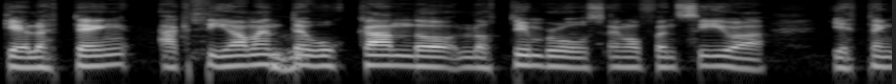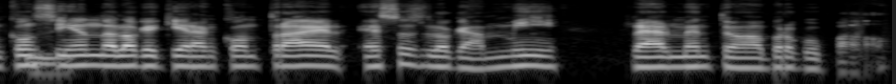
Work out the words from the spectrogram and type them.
que lo estén activamente buscando los Timberwolves en ofensiva y estén consiguiendo lo que quieran contra él, eso es lo que a mí realmente me ha preocupado.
